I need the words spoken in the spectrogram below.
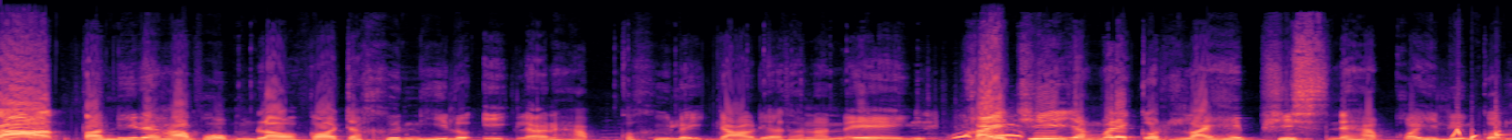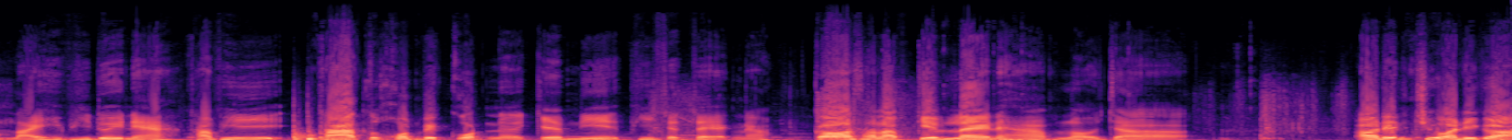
ก็ตอนนี้นะครับผมเราก็จะขึ้นฮีโร่อีกแล้วนะครับ ก็คือเหลืออีกดาวเดียวเท่านั้นเอง ใครที่ยังไม่ได้กดไลค์ให้พิชนะครับ ก็อย่าลืมกดไลค์ให้พี่ด้วยนะ ถ้าพี่ถ้าทุกคนไม่กดเนี่ยเกมนี้พี่จะแจกนะ ก็สำหรับเกมแรกนะครับ เราจะเอาเล่นชัวร์ดีกว่า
